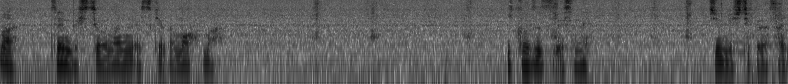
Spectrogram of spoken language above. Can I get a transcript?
まあ全部必要なんですけどもまあ1個ずつですね。準備してくださいっ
